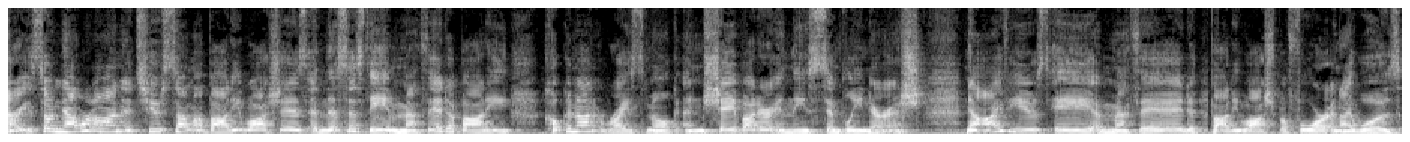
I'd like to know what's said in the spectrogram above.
All right, so now we're on to some body washes, and this is the Method Body Coconut Rice Milk and Shea Butter in the Simply Nourish. Now, I've used a Method body wash before, and I was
